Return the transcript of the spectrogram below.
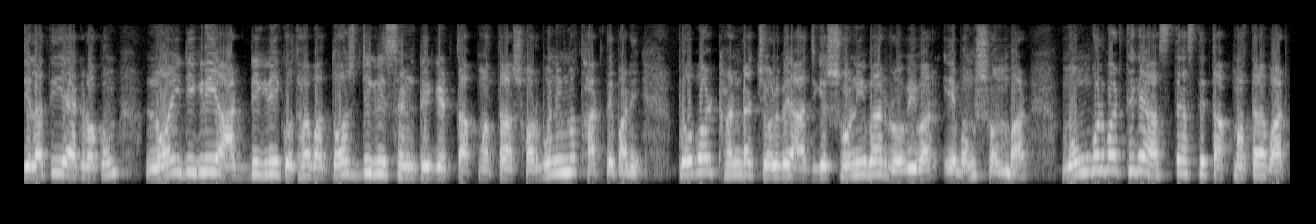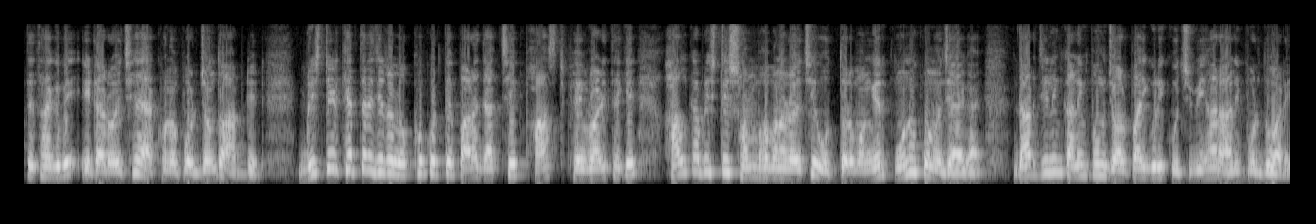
জেলাতেই একরকম নয় ডিগ্রি, আট ডিগ্রি কোথাও বা দশ ডিগ্রি সেন্টিগ্রেড তাপমাত্রা সর্বনিম্ন থাকতে পারে। প্রবল ঠান্ডা চলবে আজকে শনিবার, রবিবার এবং সোমবার। মঙ্গলবার থেকে আস্তে আস্তে তাপমাত্রা বাড়তে থাকবে, এটা রয়েছে এখনও পর্যন্ত আপডেট। বৃষ্টির ক্ষেত্রে যেটা লক্ষ্য করতে পারা যাচ্ছে, ফার্স্ট ফেব্রুয়ারি থেকে হালকা বৃষ্টির সম্ভাবনা রয়েছে উত্তরবঙ্গ পশ্চিমবঙ্গের কোনো কোনো জায়গায় দার্জিলিং, কালিম্পং, জলপাইগুড়ি, কুচবিহার, আলিপুরদুয়ারে।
